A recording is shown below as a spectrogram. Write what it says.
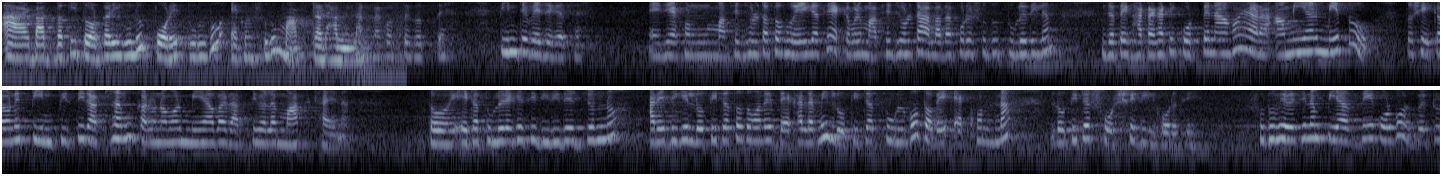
আর বাদবাকি তরকারিগুলো পরে তুলবো, এখন শুধু মাছটা ঢাললাম। রান্না করতে করতে তিনটে বেজে গেছে। এই যে এখন মাছের ঝোলটা তো হয়ে গেছে, একেবারে মাছের ঝোলটা আলাদা করে শুধু তুলে দিলাম, যাতে ঘাটাঘাটি করতে না হয়। আর আমি আর মেয়ে তো তো সেই কারণে তিন পিসই রাখলাম, কারণ আমার মেয়ে আবার রাত্রিবেলা মাছ খায় না। তো এটা তুলে রেখেছি দিদিদের জন্য। আর এদিকে লতিটা তো তোমাদের দেখালামই, লতিটা তুলবো, তবে এখন না, লতিটা সর্ষে দিয়ে করেছি। শুধু ভেবেছিলাম পেঁয়াজ দিয়ে করব, অল্প একটু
